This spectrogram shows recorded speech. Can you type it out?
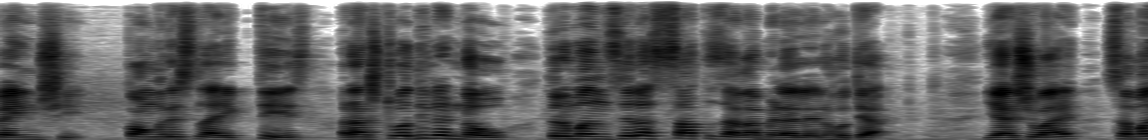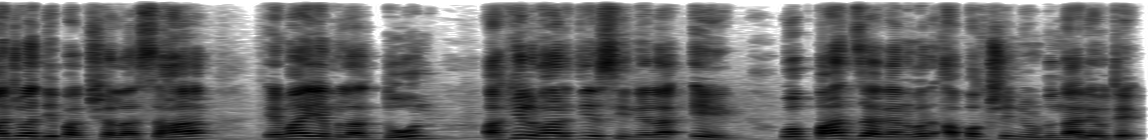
ब्याऐंशी काँग्रेसला एकतीस राष्ट्रवादीला नऊ तर मनसेला सात जागा मिळालेल्या होत्या. याशिवाय समाजवादी पक्षाला सहा एम आय एमला दोन अखिल भारतीय सेनेला एक व पाच जागांवर अपक्ष निवडून आले होते.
